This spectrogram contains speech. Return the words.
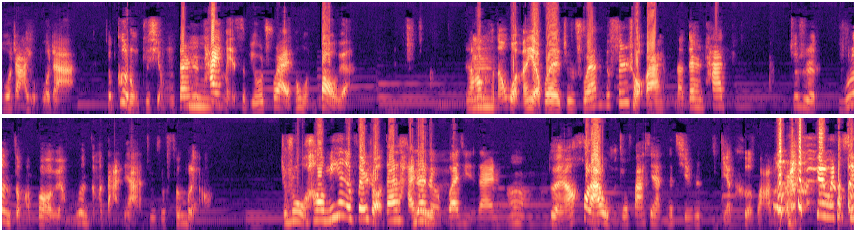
多渣有多渣，就各种不行。但是他也每次比如出来也跟我们抱怨，然后可能我们也会就是说，哎，那就分手吧什么的。但是他就是无论怎么抱怨，无论怎么打架，就是分不了。就是我好，明天就分手，但是还在这种关系里待着。嗯，对。然后后来我们就发现，他其实别嗑瓜子儿。对不起。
